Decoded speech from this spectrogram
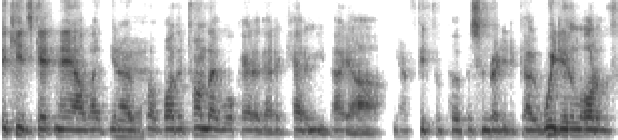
the kids get now. Like you know, Yeah. by, the time they walk out of that academy, they are you know fit for purpose and ready to go. We did a lot of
